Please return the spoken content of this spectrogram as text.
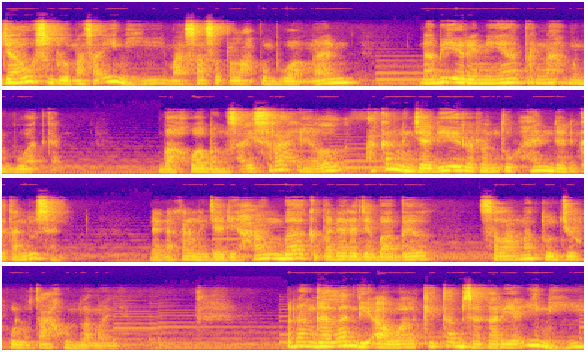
Jauh sebelum masa ini, masa setelah pembuangan, Nabi Yeremia pernah menubuatkan bahwa bangsa Israel akan menjadi reruntuhan dan ketandusan dan akan menjadi hamba kepada Raja Babel selama 70 tahun lamanya. Penanggalan di awal kitab Zakaria ini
